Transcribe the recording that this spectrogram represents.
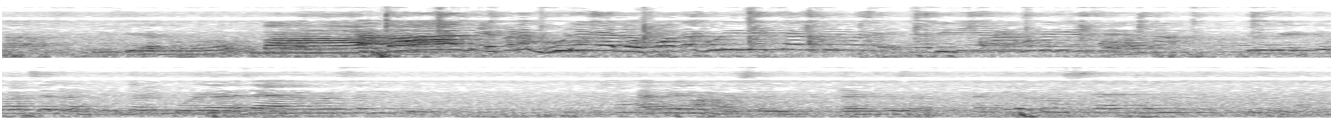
হ্যাঁ বাবা এবারে ঘুরে গেল কথা ঘুরিয়ে দিয়েছে আন্টি এবারে দিদি এবারে ঘুরে দিয়েছে পাচ্ছেন না কিন্তু আমি পড়ে যাচ্ছি অ্যানিভার্সারি কি? Happy anniversary thank you sir thank you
